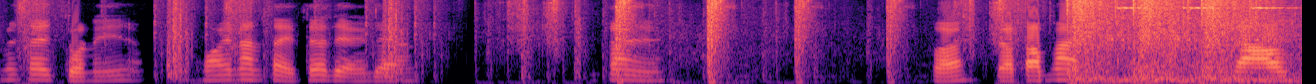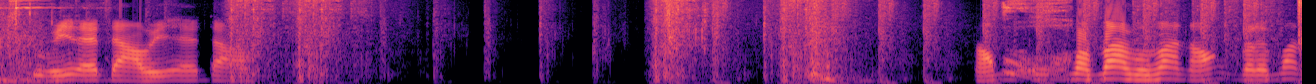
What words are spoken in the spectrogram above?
ไม่ใช่ตัวนี้เพราะไอ้นั่นใส่เสื้อแดงแดง ช่เหรอเดี๋ยวตามให้ดาววีเอสดาววีเอสดาวน้องบนบ้านบนบ้านน้องโดเรมอน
